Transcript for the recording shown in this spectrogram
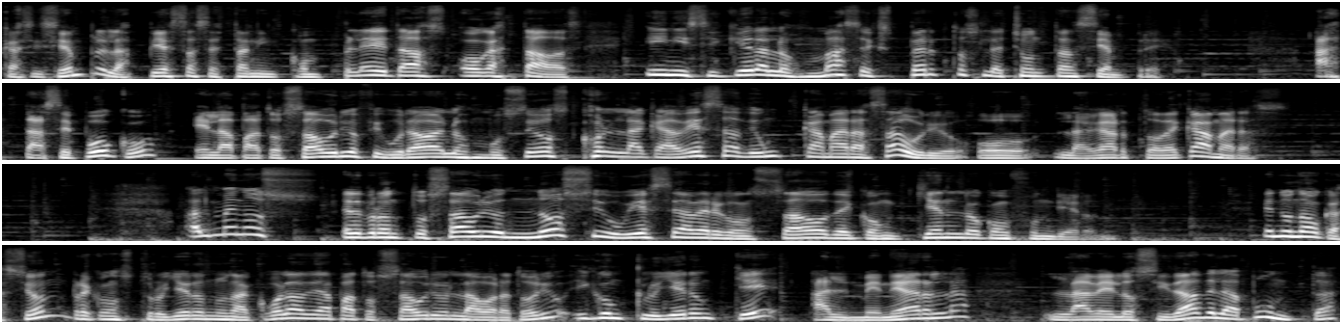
Casi siempre las piezas están incompletas o gastadas y ni siquiera los más expertos le achuntan siempre. Hasta hace poco, el apatosaurio figuraba en los museos con la cabeza de un camarasaurio o lagarto de cámaras. Al menos el brontosaurio no se hubiese avergonzado de con quién lo confundieron. En una ocasión reconstruyeron una cola de apatosaurio en laboratorio y concluyeron que, al menearla, la velocidad de la punta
